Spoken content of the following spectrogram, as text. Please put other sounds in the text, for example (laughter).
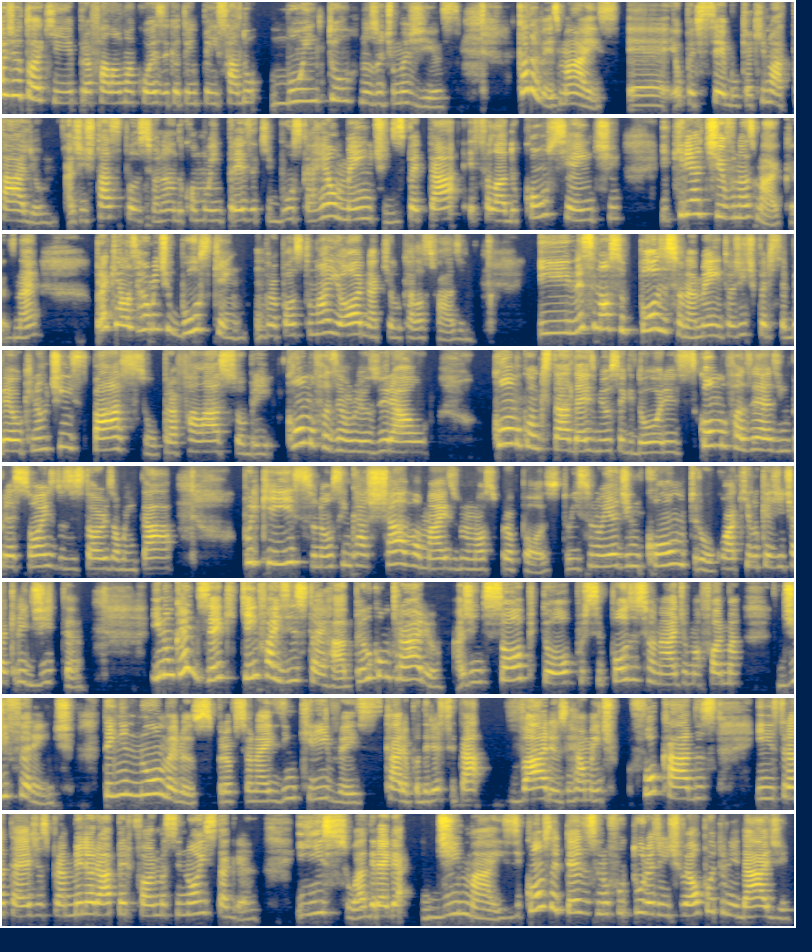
Hoje eu tô aqui para falar uma coisa que eu tenho pensado muito nos últimos dias. Cada vez mais é, eu percebo que aqui no Atalho a gente está se posicionando como uma empresa que busca realmente despertar esse lado consciente e criativo nas marcas, né? Para que elas realmente busquem um propósito maior naquilo que elas fazem. E nesse nosso posicionamento, a gente percebeu que não tinha espaço para falar sobre como fazer um Reels viral, como conquistar 10 mil seguidores, como fazer as impressões dos stories aumentar, porque isso não se encaixava mais no nosso propósito, isso não ia de encontro com aquilo que a gente acredita. E não quer dizer que quem faz isso está errado, pelo contrário, a gente só optou por se posicionar de uma forma diferente. Tem inúmeros profissionais incríveis, cara, eu poderia citar vários realmente focados em estratégias para melhorar a performance no Instagram. E isso agrega demais. E com certeza, se no futuro a gente tiver a oportunidade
